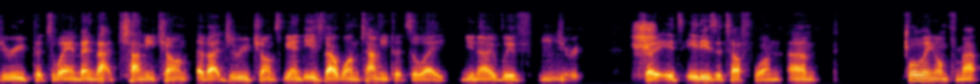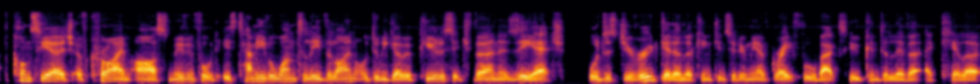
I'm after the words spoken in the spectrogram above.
Giroud puts away, and then that Tammy chance, uh, that Giroud chance at the end is that one Tammy puts away. You know, with Mm. Giroud. So it's it is a tough one. Um, following on from that, concierge of crime asks, moving forward, is Tammy the one to lead the line, or do we go with Pulisic, Werner, Ziyech, or does Giroud get a look in? Considering we have great fullbacks who can deliver a killer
